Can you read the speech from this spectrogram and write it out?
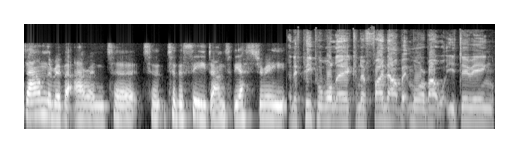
down the River Arun to, to, to the sea, down to the estuary. And if people want to kind of find out a bit more about what you're doing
